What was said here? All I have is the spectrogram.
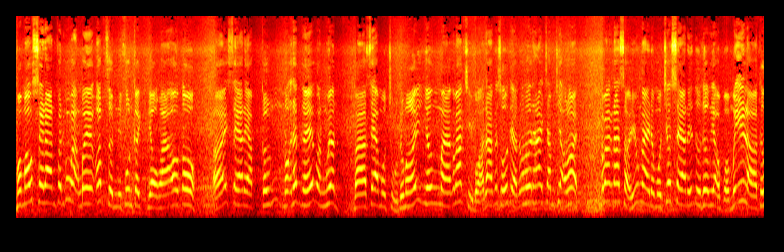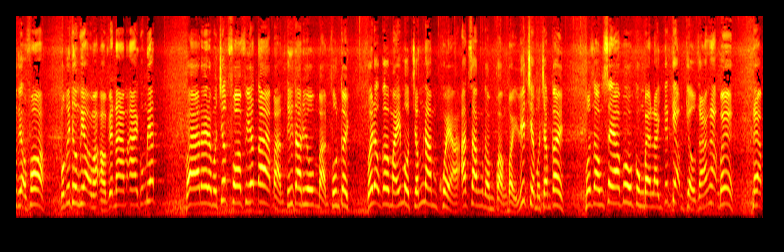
một mẫu sedan phân khúc hạng B, option thì full kịch, điều hòa auto Đấy xe đẹp, cứng, nội thất ghế còn nguyên Và xe một chủ từ mới. Nhưng mà các bác chỉ bỏ ra cái số tiền nó hơn 200 triệu thôi. Các bác đã sở hữu ngay được một chiếc xe đến từ thương hiệu của Mỹ là thương hiệu Ford. Một cái thương hiệu mà ở Việt Nam ai cũng biết. Và đây là một chiếc Ford Fiesta, bản titanium, bản full kịch. Với động cơ máy 1.5 khỏe ăn xăng tầm khoảng 7 lít trên 100 cây. Một dòng xe vô cùng bền lành, tiết kiệm kiểu dáng hạng B đẹp,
